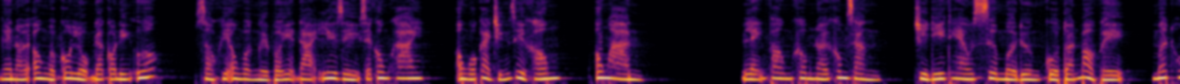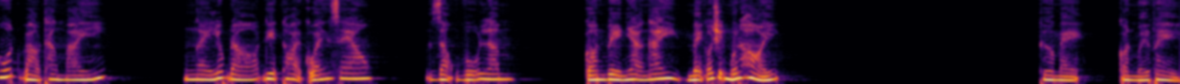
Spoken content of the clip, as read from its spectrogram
nghe nói ông và cô Lục đã có đính ước. Sau khi ông và người vợ hiện đại ly gì sẽ công khai. Ông có cải chứng gì không? Ông Hàn. Lãnh Phong không nói không rằng, Chỉ đi theo sự mở đường của toán bảo vệ, Mất hút vào thang máy. Ngay lúc đó, điện thoại của anh reo. Giọng Vũ Lâm. Con về nhà ngay, mẹ có chuyện muốn hỏi. Thưa mẹ, Con mới về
